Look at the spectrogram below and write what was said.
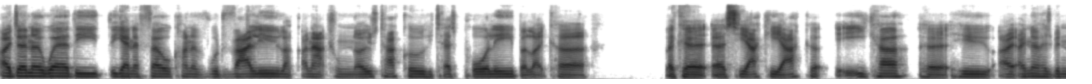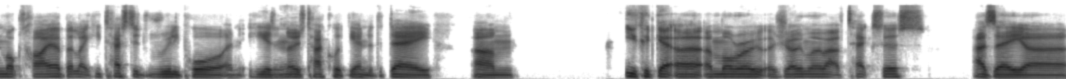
I don't know where the the NFL kind of would value like an actual nose tackle who tests poorly, but like uh like a, a Siaki Ika, who I, I know has been mocked higher, but like he tested really poor and he is a nose tackle at the end of the day. Um, you could get a, a Moro Ojomo out of Texas as a uh,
